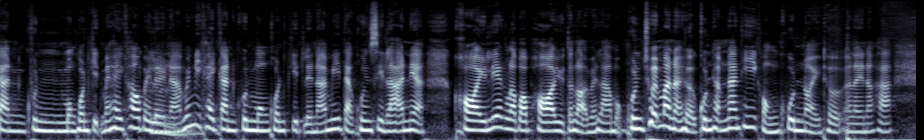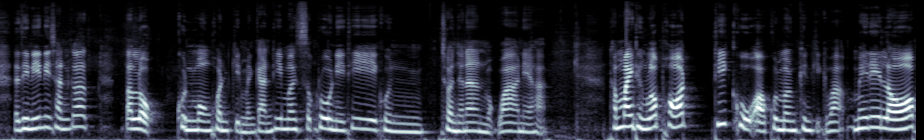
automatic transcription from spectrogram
กันคุณมงคลกิจไม่ให้เข้าไปเลยนะอืมไม่มีใครกันคุณมงคลกิจเลยนะ มีแต่คุณศิระเนี่ยคอยเรียกรปภอยู่ตลอดเวลาบอกคุณช่วยมาหน่อยเถอะคุณทำหน้าที่ของคุณหน่อยเถอะอะไรนะคะแต่ทีนี้ดิฉันก็ตลกคุณมงคลกิจเหมือนกันที่เมื่อสักครู่นี้ที่คุณชนชนันบอกว่าเนี่ยค่ะทำไมถึงลบโพสต์ ที่ขู่ออกคุณมงคลกิจว่าไม่ได้ลบ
